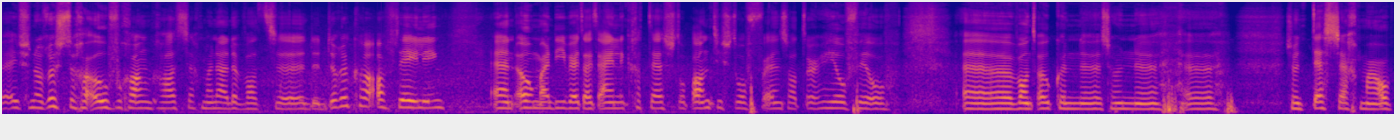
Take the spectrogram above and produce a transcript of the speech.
heeft ze een rustige overgang gehad zeg maar, naar de wat uh, de drukkere afdeling. En oma die werd uiteindelijk getest op antistoffen en zat er heel veel. Uh, want ook een, zo'n, zo'n test zeg maar, op,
